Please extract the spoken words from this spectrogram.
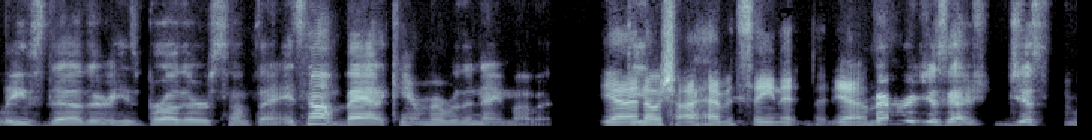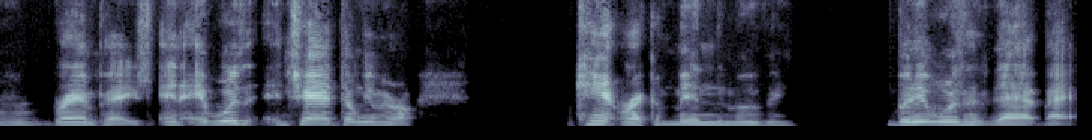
leaves the other his brother or something. It's not bad. I can't remember the name of it. Yeah, I know. I haven't seen it, but yeah. Remember, it just got just rampaged, and it was. And Chad, don't get me wrong, can't recommend the movie, but it wasn't that bad.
